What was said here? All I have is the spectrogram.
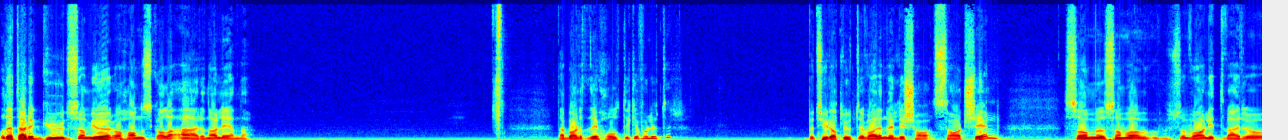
Og dette er det Gud som gjør, og han skal ha æren alene. Det er bare at det holdt ikke for Luther. Betyr at Luther var en veldig sart sjel? som, som, var, som, var, litt verre å,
